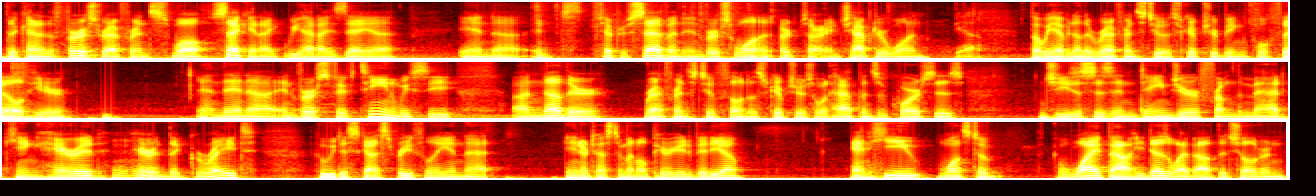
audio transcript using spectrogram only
the kind of the first reference. Well, second, I, we had Isaiah in uh, in chapter seven in verse one, or sorry, in chapter one Yeah. but we have another reference to a scripture being fulfilled here. And then uh, in verse 15, we see another reference to fulfillment of scripture. So, what happens, of course, is Jesus is in danger from the mad king Herod, Herod the Great, who we discussed briefly in that intertestamental period video. And he wants to wipe out, he does wipe out the children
